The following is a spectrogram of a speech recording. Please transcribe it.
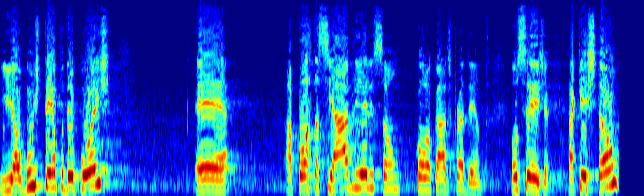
E alguns tempo depois, é, a porta se abre e eles são colocados para dentro. Ou seja, a questão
